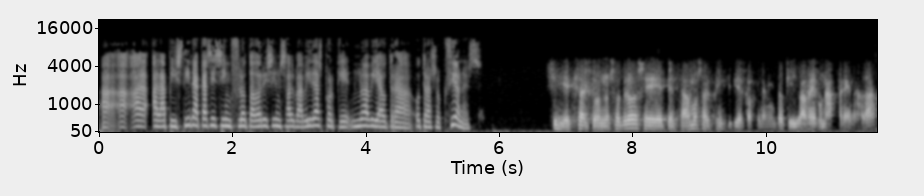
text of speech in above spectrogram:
a, la piscina casi sin flotador y sin salvavidas porque no había otra, otras opciones. Sí, exacto. Nosotros eh, pensábamos al principio del confinamiento que iba a haber una frenada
